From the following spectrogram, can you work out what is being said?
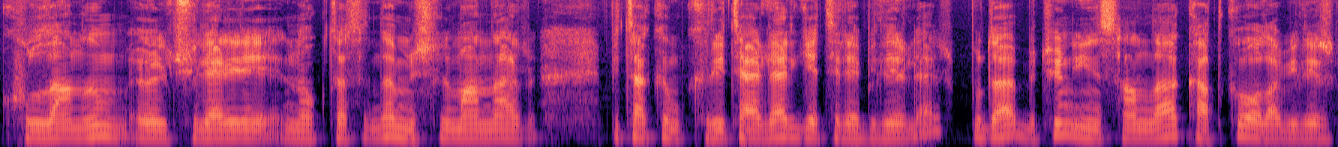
kullanım ölçüleri noktasında Müslümanlar bir takım kriterler getirebilirler. Bu da bütün insanlığa katkı olabilir.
